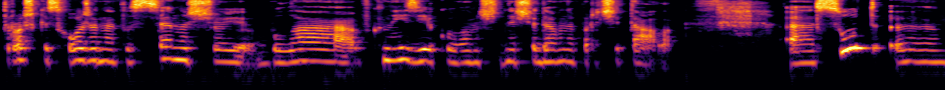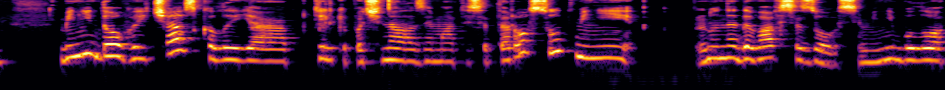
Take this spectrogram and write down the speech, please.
трошки схожий на ту сцену, що була в книзі, яку вам нещодавно прочитала. Суд мені довгий час, коли я тільки починала займатися таро, суд мені ну, не давався зовсім. Мені було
